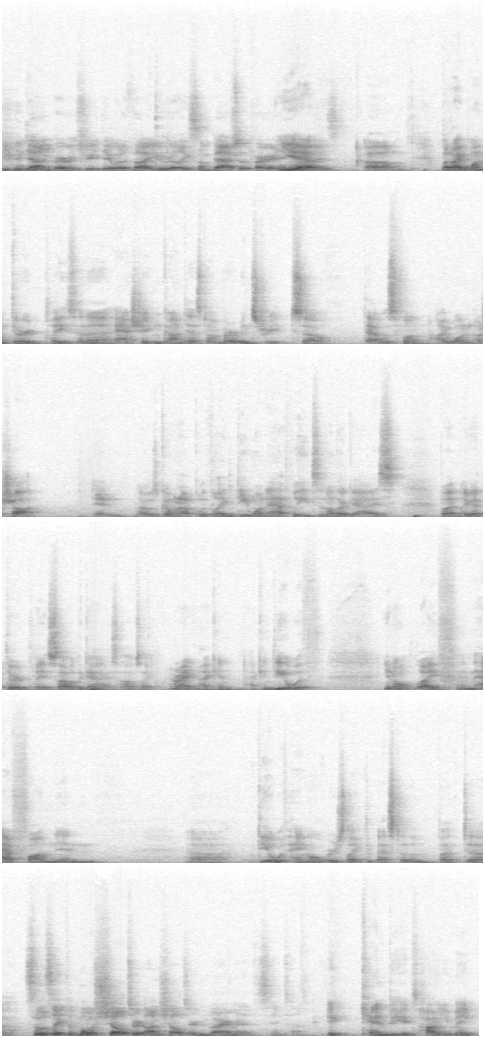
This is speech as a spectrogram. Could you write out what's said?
Even down in Bourbon Street, they would have thought you were like some bachelor party. Yeah. Um, but I won third place in an ass shaking contest on Bourbon Street, so that was fun. I won a shot, and I was going up with like D one athletes and other guys, but I got third place out with the guys. So I was like, all right, I can I can deal with, you know, life and have fun and uh, deal with hangovers like the best of them. But uh, So it's like the most sheltered, unsheltered environment at the same time. it can be. It's how you make.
